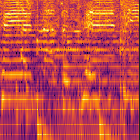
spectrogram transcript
chance to dance.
